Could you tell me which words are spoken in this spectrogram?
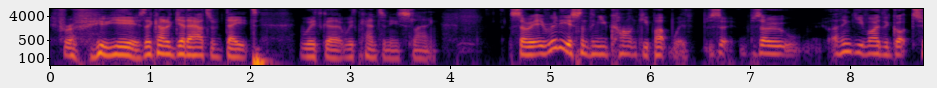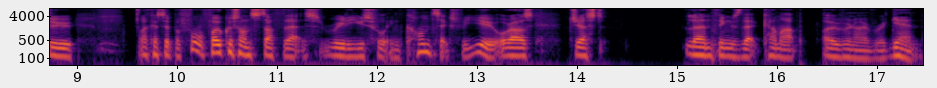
for a few years, they kind of get out of date with uh, with Cantonese slang. So it really is something you can't keep up with. So, so I think you've either got to, like I said before, focus on stuff that's really useful in context for you, or else just learn things that come up over and over again.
